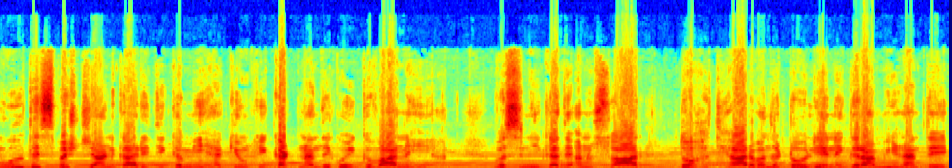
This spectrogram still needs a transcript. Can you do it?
ਮੂਲ ਤੇ ਸਪਸ਼ਟ ਜਾਣਕਾਰੀ ਦੀ ਕਮੀ ਹੈ ਕਿਉਂਕਿ ਘਟਨਾ ਦੇ ਕੋਈ ਗਵਾਹ ਨਹੀਂ ਹਨ। ਵਸਨੀਕਾਂ ਦੇ ਅਨੁਸਾਰ ਦੋ ਹਥਿਆਰਬੰਦ ਟੋਲੀਆਂ ਨੇ ਗ੍ਰਾਮੀਣਾਂ ਤੇ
